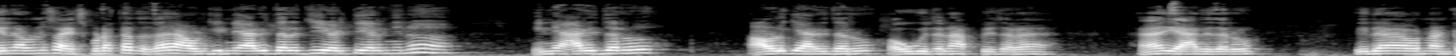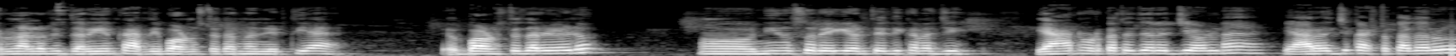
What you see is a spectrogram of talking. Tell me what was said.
ಏನು ಅವಳು ಸಾಯಿಸ್ಬಿಡಕ್ಕದ ಅವ್ಳಿಗೆ ಇನ್ನು ಯಾರಿದ್ದಾರೆ ಅಜ್ಜಿ ಹೇಳ್ತೀಯಲ್ಲ ನೀನು? ಇನ್ನು ಯಾರಿದ್ದಾರು? ಅವ್ಳಿಗೆ ಯಾರಿದ್ದಾರು? ಅವು ಇದ್ದಾನೆ ಅಪ್ಪ ಇದ್ದಾರೆ ಹಾಂ ಯಾರಿದ್ದಾರು ಇಲ್ಲ, ಅವ್ರ ನಂಟರ್ನಲ್ಲರು ಇದ್ದಾರೆ, ಏನು ಕಾರ್ದಿ ಬಾಣಿಸ್ತಿದ್ದಾರೆ ನಾನು ಇರ್ತೀಯ ಬಾಣಿಸ್ತಿದ್ದಾರೆ ಹೇಳು. ನೀನು ಸರಿಯಾಗಿ ಹೇಳ್ತಿದ್ದಿ ಕಣಜ್ಜಿ. ಯಾರು ನೋಡ್ಕೊತಿದ್ದಾರೆ ಅಜ್ಜಿ ಅವಳನ್ನ ಯಾರು ಅಜ್ಜಿ ಕಷ್ಟಕ್ಕದಾರು?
